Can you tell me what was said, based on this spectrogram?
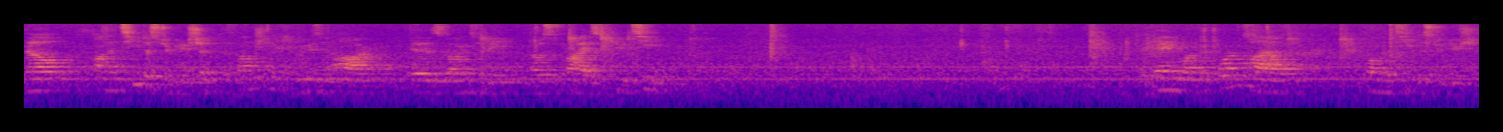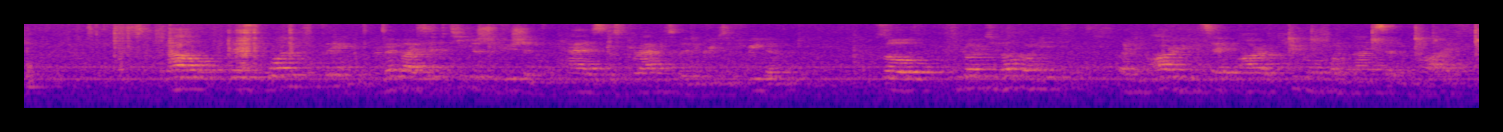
Now, on the t distribution, the function that you use in R is going to be, no surprise, qt. Want the quantile from the t distribution. Now, there's one thing. Remember I said the t distribution has this parameter, the degrees of freedom. So you're going to not only, like in R, you can say R of Q 1.975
